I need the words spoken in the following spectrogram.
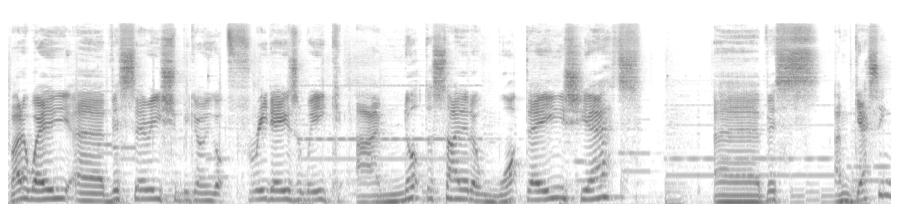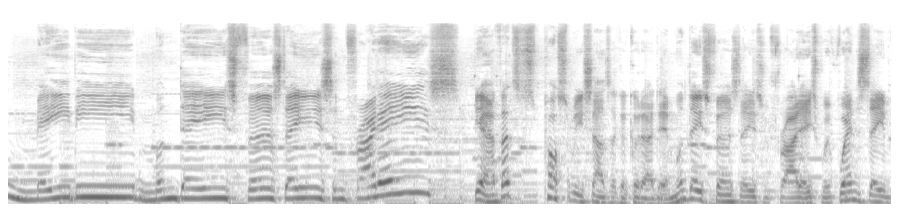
By the way, uh, this series should be going up three days a week. I'm not decided on what days yet. Uh, this, I'm guessing maybe Mondays, Thursdays, and Fridays? Yeah, that possibly sounds like a good idea. Mondays, Thursdays, and Fridays, with Wednesday and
